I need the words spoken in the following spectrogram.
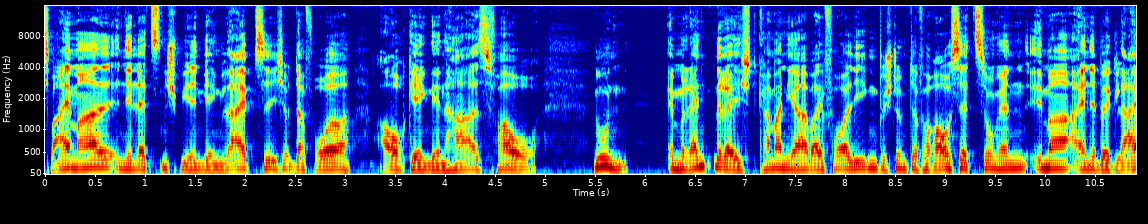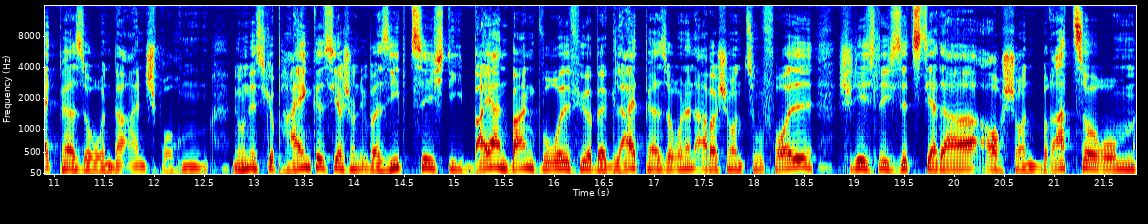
Zweimal in den letzten Spielen gegen Leipzig und davor auch gegen den HSV. Nun, im Rentenrecht kann man ja bei Vorliegen bestimmter Voraussetzungen immer eine Begleitperson beanspruchen. Nun ist Jupp Heinkes ja schon über 70, die Bayernbank wohl für Begleitpersonen aber schon zu voll. Schließlich sitzt ja da auch schon Bratzo rum.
